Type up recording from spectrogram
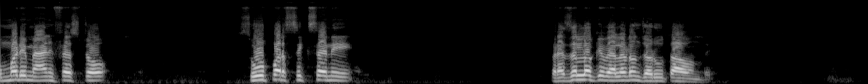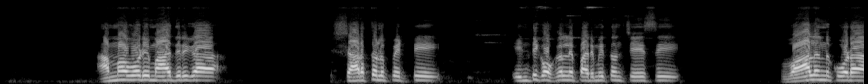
ఉమ్మడి మేనిఫెస్టో సూపర్ సిక్స్ అని ప్రజల్లోకి వెళ్ళడం జరుగుతూ ఉంది. అమ్మ ఒడి మాదిరిగా షరతులు పెట్టి ఇంటికి ఒకరిని పరిమితం చేసి వాళ్ళను కూడా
